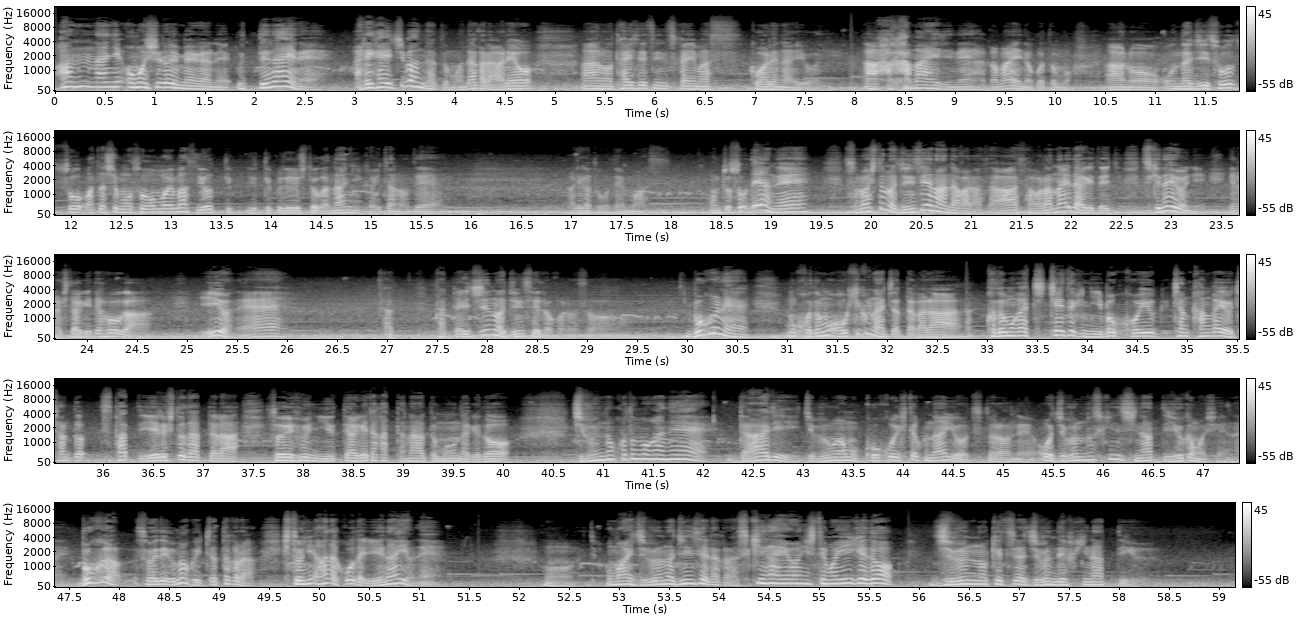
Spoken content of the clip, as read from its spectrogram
あんなに面白いメガネ売ってないね。あれが一番だと思う。だからあれをあの大切に使います。壊れないように。あ墓参りね。墓参りのこともあの同じそうそう私もそう思いますよって言ってくれる人が何人かいたのでありがとうございます。本当そうだよね。その人の人生なんだからさ触らないであげて好きなようにやらせてあげた方がいいよね。たった一度の人生だからさ。僕ねもう子供大きくなっちゃったから子供がちっちゃい時に僕こういうちゃん考えをちゃんとスパッと言える人だったらそういう風に言ってあげたかったなと思うんだけど自分の子供がねダーディ自分はもう高校行きたくないよって言ったらねお自分の好きにしなって言うかもしれない僕がそれでうまくいっちゃったから人にああだこうだ言えないよねうん、お前自分の人生だから好きなようにしてもいいけど自分のケツは自分で拭きなっていう。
